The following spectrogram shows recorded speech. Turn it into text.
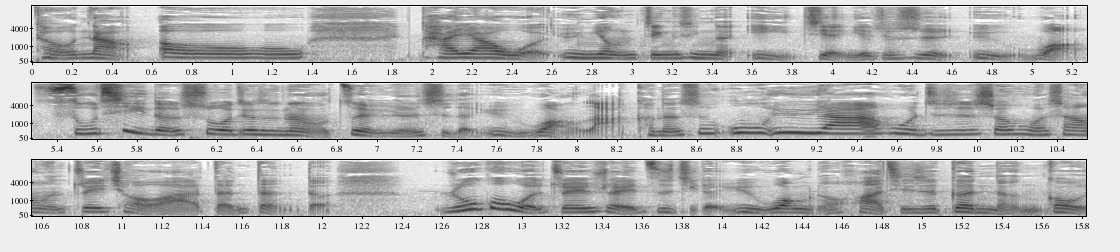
头脑哦。他要我运用金星的意见，也就是欲望，俗气的说，就是那种最原始的欲望啦，可能是物欲啊，或者是生活上的追求啊等等的。如果我追随自己的欲望的话，其实更能够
